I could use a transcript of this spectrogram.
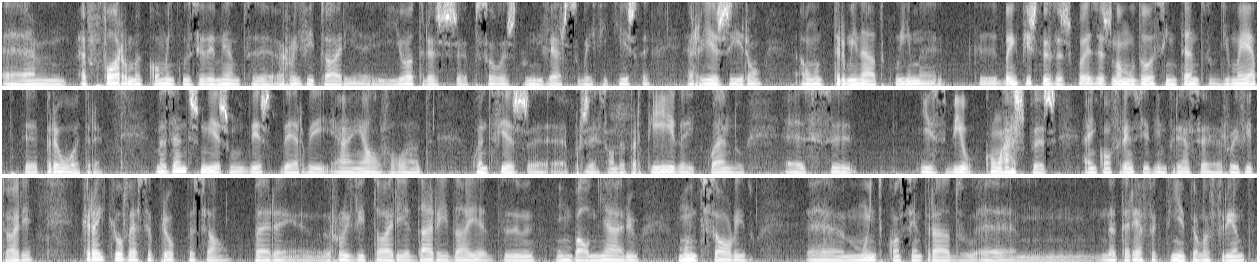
Um, a forma como, inclusivamente, Rui Vitória e outras pessoas do universo benfiquista reagiram a um determinado clima que, bem vistas as coisas, não mudou assim tanto de uma época para outra. Mas antes mesmo deste derby em Alvalade, quando fez a projeção da partida e quando uh, se exibiu, com aspas, em conferência de imprensa Rui Vitória, creio que houve essa preocupação para Rui Vitória dar a ideia de um balneário muito sólido, uh, muito concentrado uh, na tarefa que tinha pela frente,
